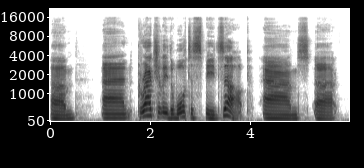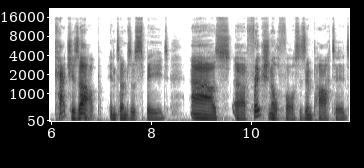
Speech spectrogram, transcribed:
um, and gradually the water speeds up and uh, catches up in terms of speed as uh, frictional force is imparted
